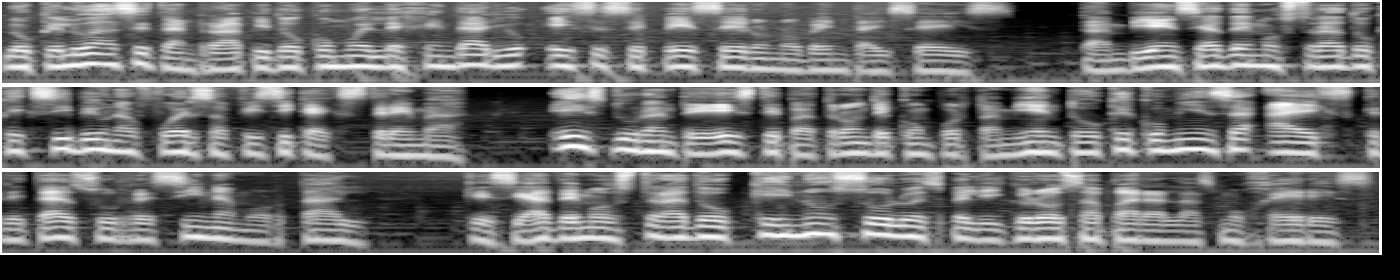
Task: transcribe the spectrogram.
lo que lo hace tan rápido como el legendario SCP-096. También se ha demostrado que exhibe una fuerza física extrema. Es durante este patrón de comportamiento que comienza a excretar su resina mortal, que se ha demostrado que no solo es peligrosa para las mujeres,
